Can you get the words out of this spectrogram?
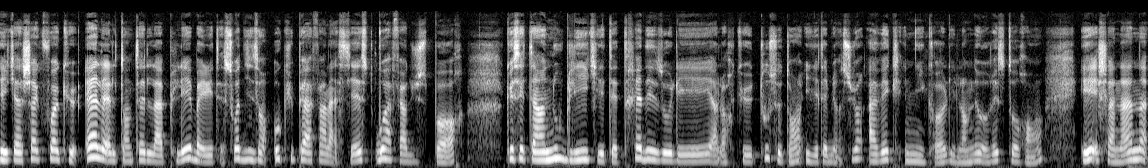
et qu'à chaque fois que elle, elle tentait de l'appeler, bah, il était soi-disant occupé à faire la sieste ou à faire du sport, que c'était un oubli, qu'il était très désolé, alors que tout ce temps, il était bien sûr avec Nicole, il l'emmenait au restaurant, et Shannon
